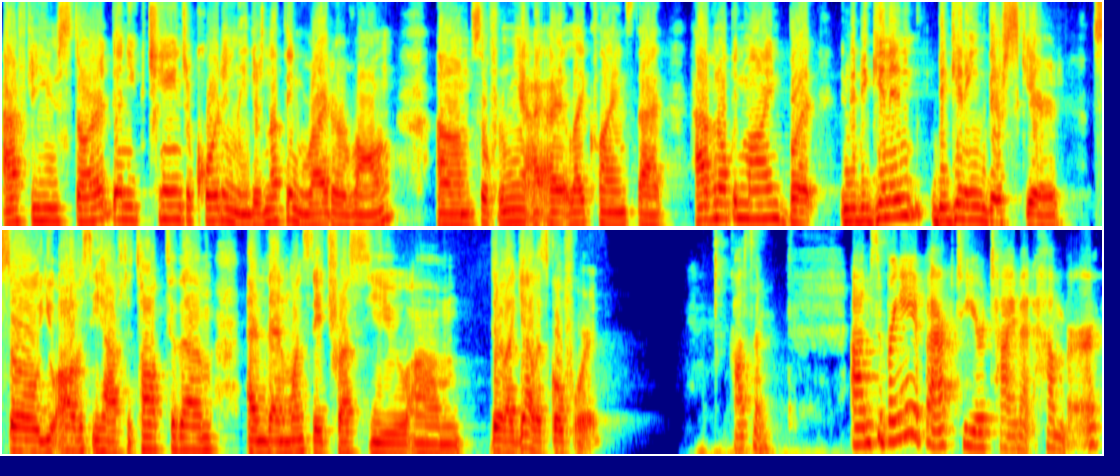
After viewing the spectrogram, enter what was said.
After you start, then you change accordingly. There's nothing right or wrong. Um, so for me, I, I like clients that have an open mind, but in the beginning, beginning they're scared. So you obviously have to talk to them, and then once they trust you, um, they're like, "Yeah, let's go for it." Awesome. Um, so bringing it back to your time at Humber,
